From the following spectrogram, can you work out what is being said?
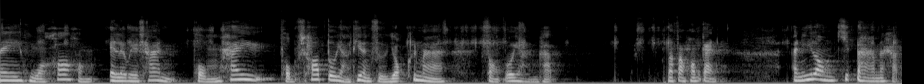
ในหัวข้อของ elevation ผมให้ผมชอบตัวอย่างที่หนังสือยกขึ้นมา 2 ตัวอย่างครับ มาฟังพร้อมกัน อันนี้ลองคิดตามนะครับ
